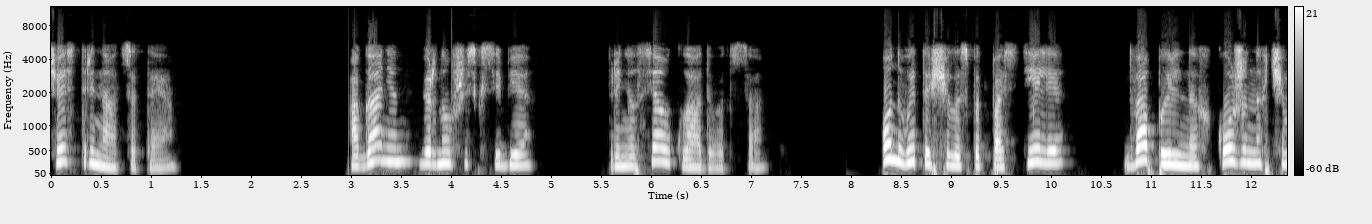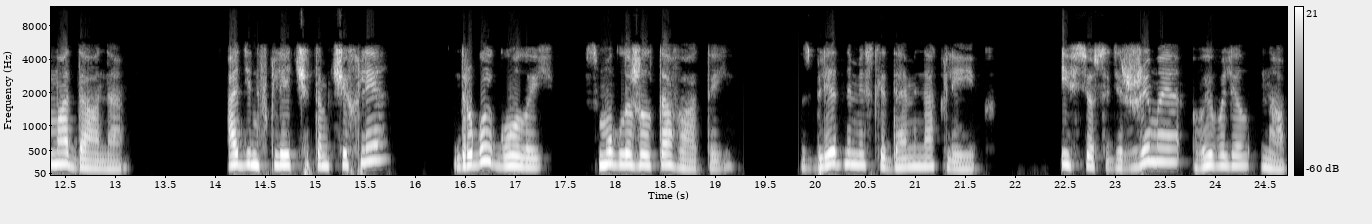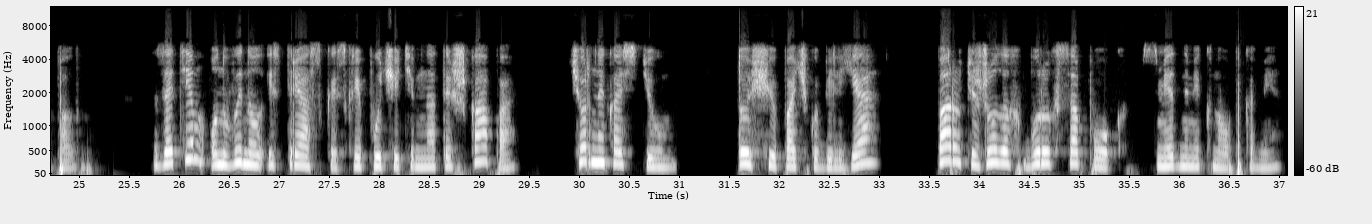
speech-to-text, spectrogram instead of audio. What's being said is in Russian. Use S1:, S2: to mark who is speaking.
S1: Часть тринадцатая. Аганин, вернувшись к себе, принялся укладываться. Он вытащил из-под постели два пыльных кожаных чемодана. Один в клетчатом чехле, другой голый, смугло-желтоватый, с бледными следами наклеек. И все содержимое вывалил на пол. Затем он вынул из тряской скрипучей темноты шкафа черный костюм, тощую пачку белья, пару тяжелых бурых сапог с медными кнопками.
